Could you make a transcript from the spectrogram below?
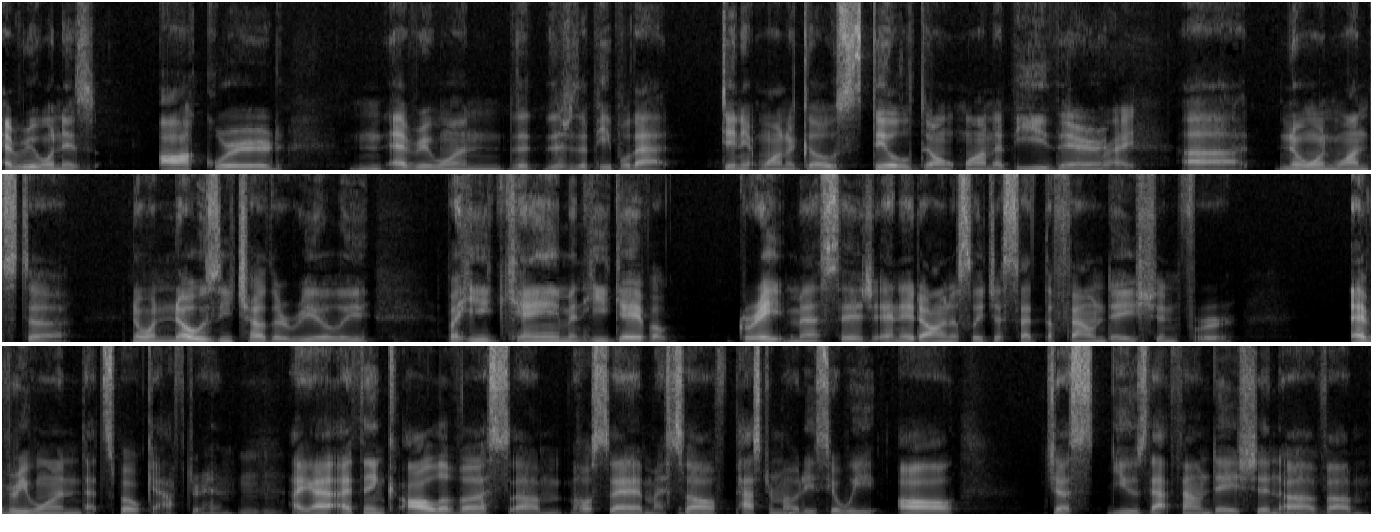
everyone is awkward. Everyone, the, there's the people that didn't want to go, still don't want to be there. Right. Uh, no one wants to, no one knows each other really. But he came and he gave a great message, and it honestly just set the foundation for everyone that spoke after him. hmm I I I think all of us, um, Jose, myself, Pastor Mauricio, we all just use that foundation of um,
